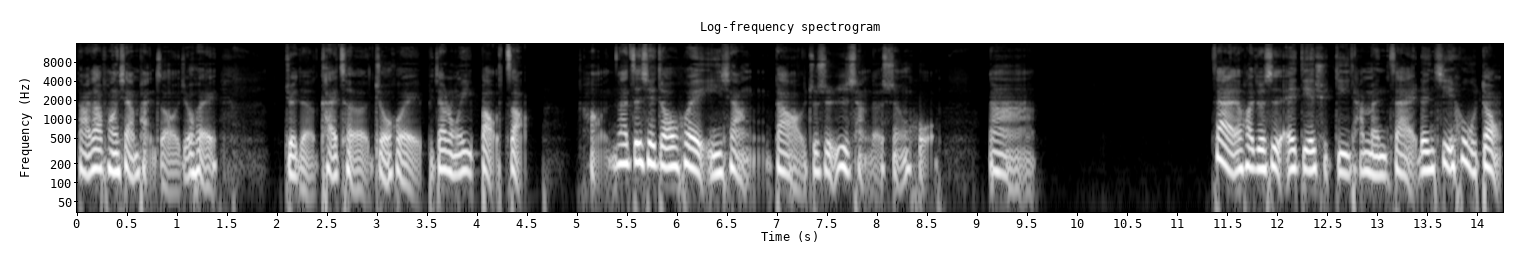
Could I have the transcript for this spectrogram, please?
拿到方向盘之后，就会觉得开车就会比较容易暴躁。好，那这些都会影响到就是日常的生活。那再来的话，就是 ADHD 他们在人际互动。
